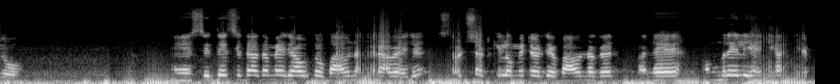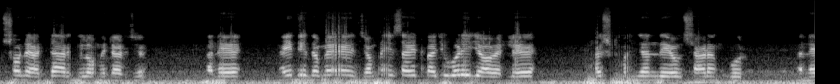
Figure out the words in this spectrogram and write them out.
જો. સીધે સીધા તમે જાઓ તો ભાવનગર આવે છે. સડસઠ કિલોમીટર છે ભાવનગર અને અમરેલી અહીંયા એકસો ને અઢાર કિલોમીટર છે. અને અહીંથી તમે જમણી સાઈડ બાજુ વળી જાઓ એટલે કષ્ટભંજન દેવ સાળંગપુર અને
